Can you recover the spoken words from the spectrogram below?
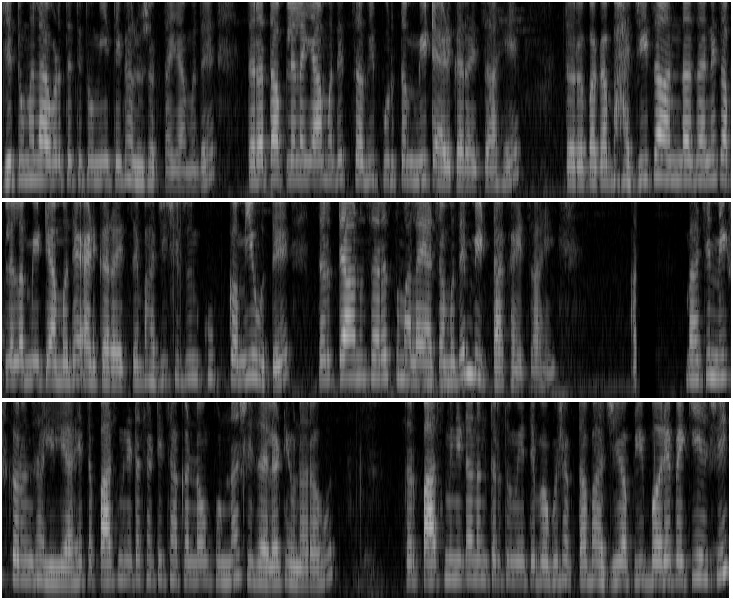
जे तुम्हाला आवडतं ते तुम्ही इथे घालू शकता यामध्ये. तर आता आपल्याला यामध्ये चवीपुरतं मीठ ॲड करायचं आहे. तर बघा भाजीचा अंदाजानेच आपल्याला मीठ यामध्ये ॲड करायचं आहे भाजी शिजून खूप कमी होते. तर त्यानुसारच तुम्हाला याच्यामध्ये मीठ टाकायचं आहे. भाजी मिक्स करून झालेली आहे. तर पाच मिनिटासाठी झाकण लावून पुन्हा शिजायला ठेवणार आहोत. तर पाच मिनिटानंतर तुम्ही इथे बघू शकता भाजी आपली बऱ्यापैकी अशी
